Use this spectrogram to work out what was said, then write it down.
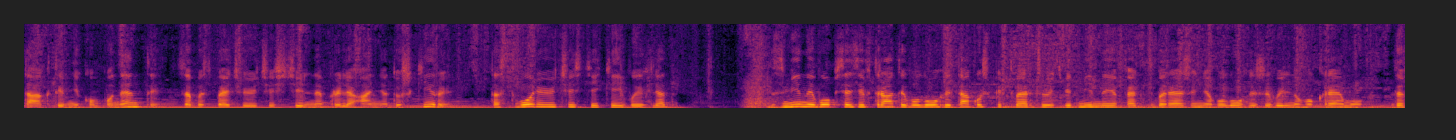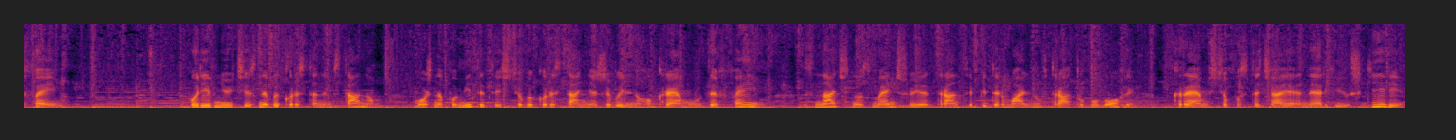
та активні компоненти, забезпечуючи щільне прилягання до шкіри та створюючи стійкий вигляд. Зміни в обсязі втрати вологи також підтверджують відмінний ефект збереження вологи живильного крему The Fame. Порівнюючи з невикористаним станом, можна помітити, що використання живильного крему The Fame значно зменшує трансепідермальну втрату вологи. Крем, що постачає енергію шкірі,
